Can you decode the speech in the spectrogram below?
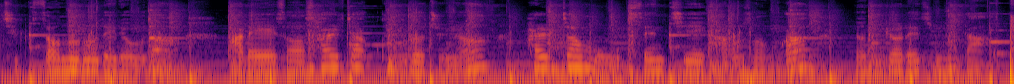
직선으로 내려오다 아래에서 살짝 구부려주며 8.5cm의 가로선과 연결해줍니다.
